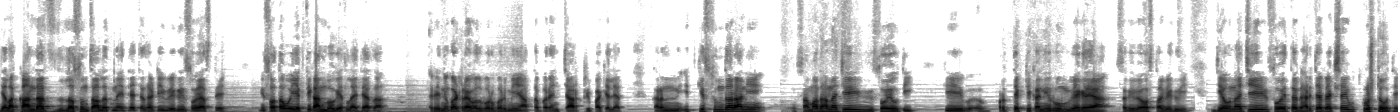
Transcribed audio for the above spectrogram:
ज्याला कांदा लसूण चालत नाही त्याच्यासाठी वेगळी सोय असते. मी स्वतः वैयक्तिक अनुभव घेतला आहे त्याचा. रेणुका ट्रॅव्हल बरोबर मी आत्तापर्यंत चार ट्रिपा केल्यात. कारण इतकी सुंदर आणि समाधानाची सोय होती की प्रत्येक ठिकाणी रूम वेगळ्या सगळी व्यवस्था वेगळी. जेवणाची सोय तर घरच्यापेक्षाही उत्कृष्ट होते.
